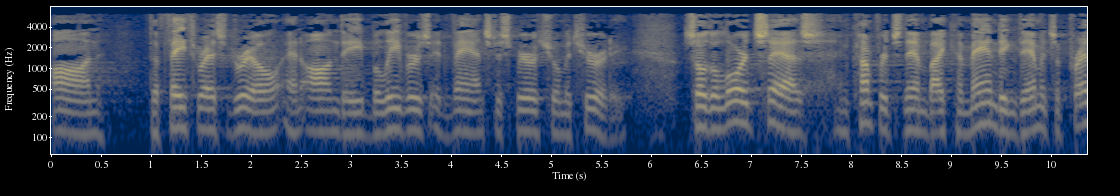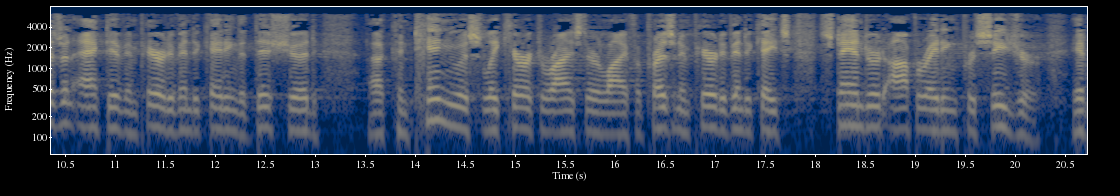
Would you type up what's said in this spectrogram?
on the faith rest drill and on the believer's advance to spiritual maturity. So the Lord says and comforts them by commanding them. It's a present active imperative indicating that this should uh, continuously characterize their life. A present imperative indicates standard operating procedure. It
